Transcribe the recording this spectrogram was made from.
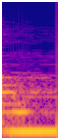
you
